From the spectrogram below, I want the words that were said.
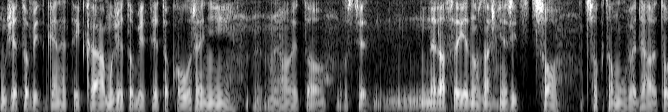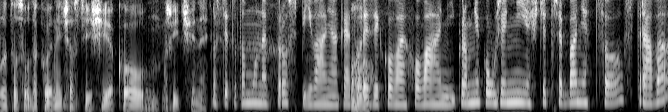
Může to být genetika, může to být, je to kouření, jo, je to prostě, nedá se jednoznačně říct, co, co k tomu vede, ale tohle to jsou takové nejčastější jako příčiny. Prostě to tomu neprospívá nějaké to ano. rizikové chování. Kromě kouření ještě třeba něco, strava?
